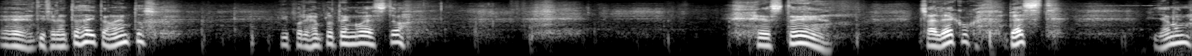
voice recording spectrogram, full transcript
eh, diferentes aditamentos. Y por ejemplo tengo esto. Este chaleco best que llaman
